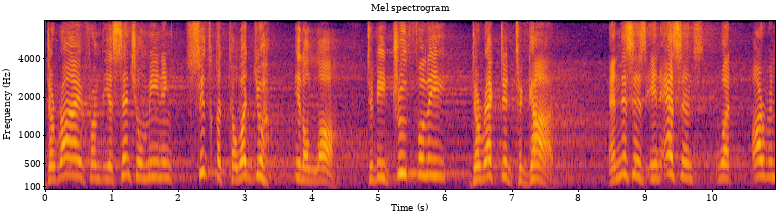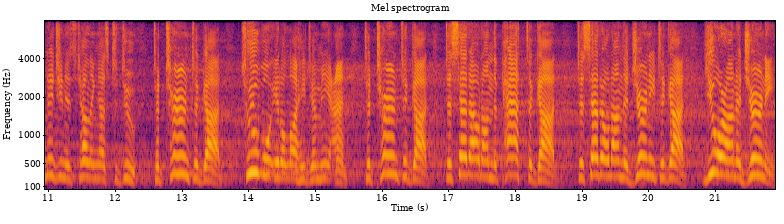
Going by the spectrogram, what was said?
derive from the essential meaning sidq al-tawajjuh ilallah, to be truthfully directed to God. And this is in essence what our religion is telling us to do, to turn to God, Tubu ilallahi jami'an, to turn to God, to set out on the path to God, to set out on the journey to God. You are on a journey.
